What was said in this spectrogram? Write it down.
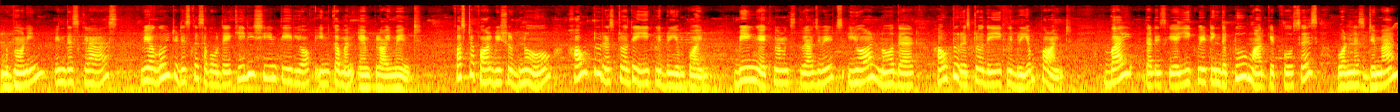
Good morning. In this class, we are going to discuss about the Keynesian theory of income and employment. First of all, we should know how to restore the equilibrium point. Being economics graduates, you all know that how to restore the equilibrium point by that is here equating the two market forces one is demand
